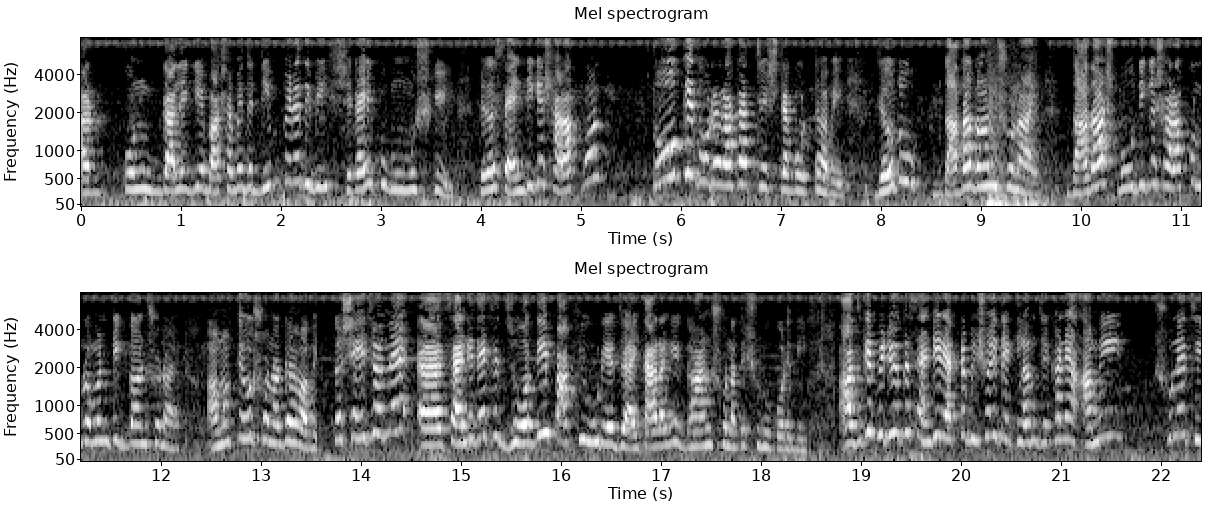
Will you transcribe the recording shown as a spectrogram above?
আর কোন ডালে গিয়ে বাসা বেঁধে ডিম পেড়ে দিবি, সেটাই খুব মুশকিল। সেজন্য স্যান্ডিকে সারাক্ষণ তোকে ধরে রাখার চেষ্টা করতে হবে। যেহেতু দাদা গান শোনায় দাদা বৌদিকে সারাক্ষণ রোমান্টিক গান শোনায়, আমাকেও শোনাতে হবে। তো সেই জন্য স্যান্ডি দেখছে যদি পাখি উড়ে যায়, তার আগে গান শোনাতে শুরু করে দিই। আজকের ভিডিওতে স্যান্ডির একটা বিষয় দেখলাম, যেখানে আমি শুনেছি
